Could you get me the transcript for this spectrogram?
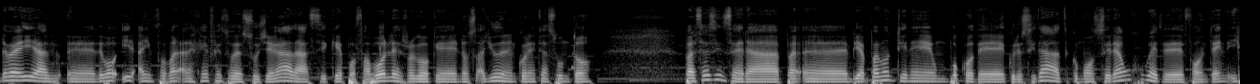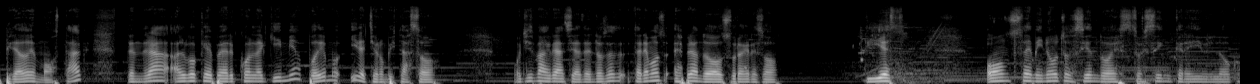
Debe ir eh, debo ir a informar al jefe sobre su llegada, así que por favor les ruego que nos ayuden con este asunto. Para ser sincera, eh, Paimon tiene un poco de curiosidad. Como será un juguete de Fontaine inspirado en Mostag, ¿tendrá algo que ver con la alquimia? Podríamos ir a echar un vistazo. Muchísimas gracias. Entonces estaremos esperando su regreso. 10, 11 minutos haciendo esto. Es increíble, loco.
